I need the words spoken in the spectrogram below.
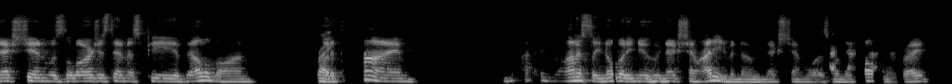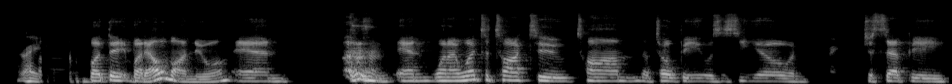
NextGen was the largest MSP of Elavon, Right. but at the time, honestly, nobody knew who NextGen. I didn't even know who NextGen was when they called me, right? Right. but they but Elavon knew them, and and when I went to talk to Tom Natopi, who was the CEO, and Giuseppe,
